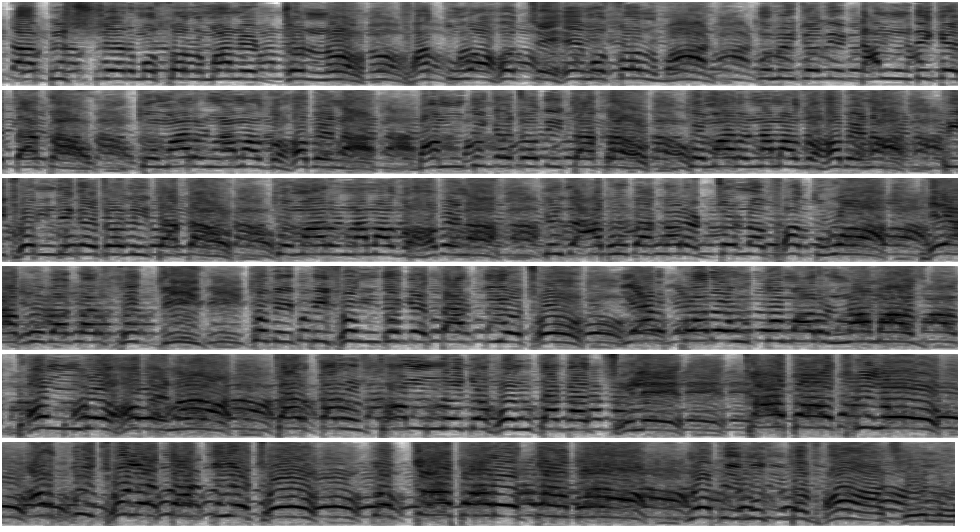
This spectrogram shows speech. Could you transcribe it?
গোটা বিশ্বের মুসলমানের জন্য ফাতুয়া হচ্ছে, হে মুসলমান, তুমি যদি ডান দিকে তাকাও, তোমার নামাজ হবে না। বাম দিকে যদি তাকাও, তোমার নামাজ হবে না। পিছন দিকে যদি তাকাও, তোমার নামাজ হবে না। কিন্তু আবু জন্য ফতোয়া, হে আবু সিদ্দিক, তুমি পিছন দিকে তাকিয়েছো। তোমার নামাজ ভঙ্গ হবে না। তার কারণ সামনে যখন তাকাচ্ছিলে, কাবা ছিল, আর পিছনে তাকিয়েছো। তো কাবারও কাবা নবী মুস্তাফা ছিল।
